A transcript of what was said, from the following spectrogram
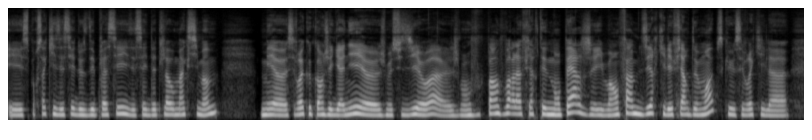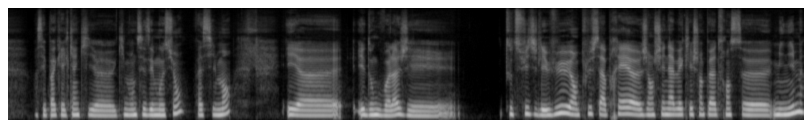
et c'est pour ça qu'ils essayent de se déplacer, ils essayent d'être là au maximum. Mais euh, c'est vrai que quand j'ai gagné, euh, je me suis dit, ouais, je vais pas voir la fierté de mon père. Il va enfin me dire qu'il est fier de moi, parce que c'est vrai qu'il a, c'est pas quelqu'un qui, montre ses émotions facilement. Et, et donc voilà, j'ai, tout de suite, je l'ai vu. En plus, après, j'ai enchaîné avec les championnats de France minimes.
